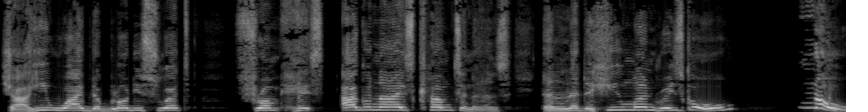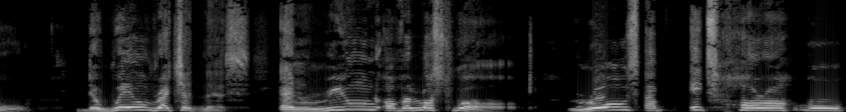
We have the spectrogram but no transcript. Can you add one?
Shall he wipe the bloody sweat from his agonized countenance and let the human race go? No! The wail wretchedness and ruin of a lost world rose up its horrible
